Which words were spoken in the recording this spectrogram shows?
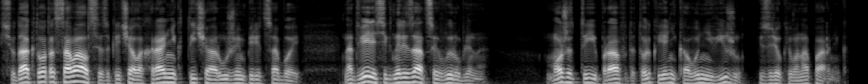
«Сюда кто-то совался!» — закричал охранник, тыча оружием перед собой. «На двери сигнализация вырублена». «Может, ты и прав, да только я никого не вижу», — изрек его напарник.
